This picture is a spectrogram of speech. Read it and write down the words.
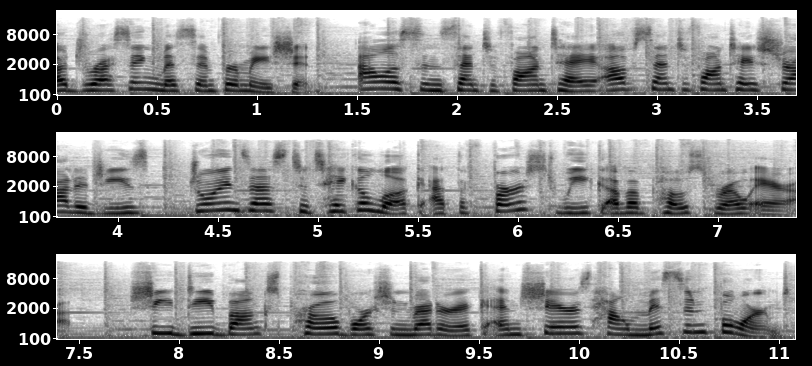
Addressing misinformation. Allison Centofante of Centofante Strategies joins us to take a look at the first week of a post Roe era. She debunks pro abortion rhetoric and shares how misinformed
